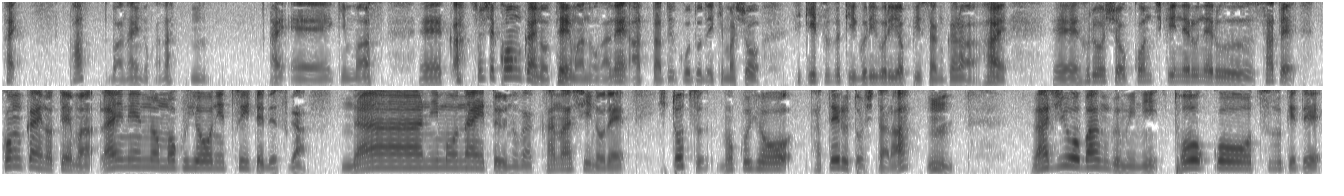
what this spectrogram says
はい。パスはないのかなうん。はい、えー、行きます。えー、あ、そして今回のテーマのがね、あったということで行きましょう。引き続き、ぐりぐりよっぴーさんから、はい。えー、不良賞、こんちきねるねる。さて、今回のテーマ、来年の目標についてですが、なーにもないというのが悲しいので、一つ目標を立てるとしたら、うん。ラジオ番組に投稿を続けて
